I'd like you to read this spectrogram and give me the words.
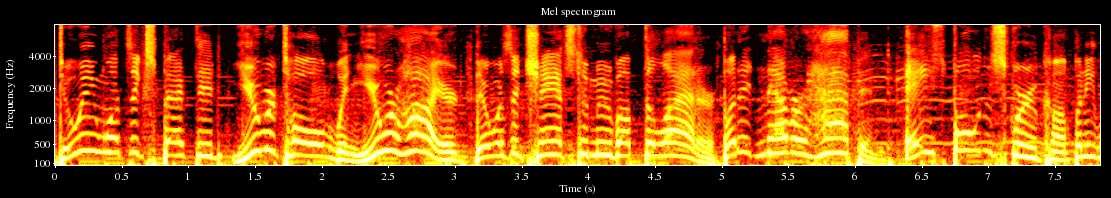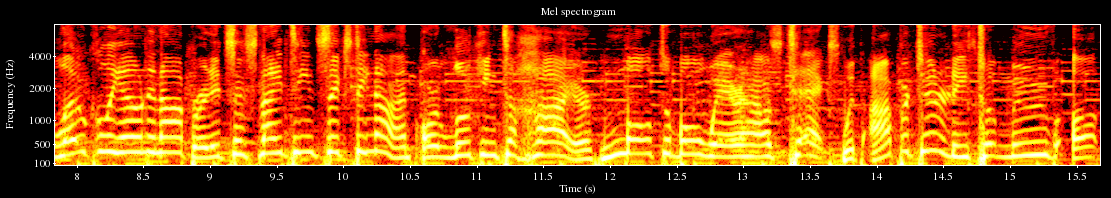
doing what's expected. You were told when you were hired there was a chance to move up the ladder, but it never happened. Ace Bolt and Screw Company, locally owned and operated since 1969, are looking to hire hire multiple warehouse techs with opportunities to move up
